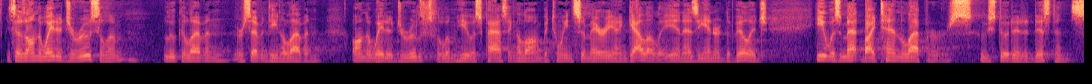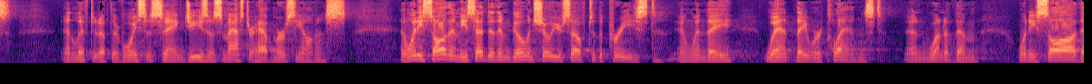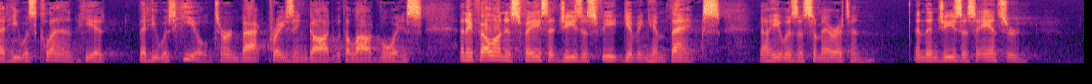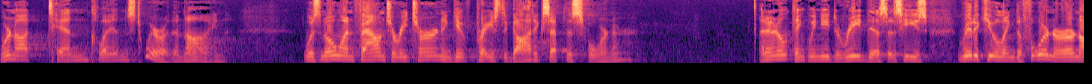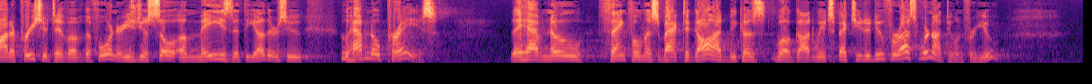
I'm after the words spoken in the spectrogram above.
He says, On the way to Jerusalem, Luke 11 or 17 11, on the way to Jerusalem, he was passing along between Samaria and Galilee, and as he entered the village, he was met by ten lepers who stood at a distance and lifted up their voices, saying, Jesus, Master, have mercy on us. And when he saw them, he said to them, Go and show yourself to the priest. And when they went, they were cleansed. And one of them, when he saw that he was cleansed, he had, that he was healed, turned back, praising God with a loud voice. And he fell on his face at Jesus' feet, giving him thanks. Now he was a Samaritan. And then Jesus answered, We're not ten cleansed. Where are the nine? Was no one found to return and give praise to God except this foreigner? And I don't think we need to read this as he's ridiculing the foreigner or not appreciative of the foreigner. He's just so amazed at the others who, who have no praise. They have no thankfulness back to God because, well, God, we expect you to do for us. We're not doing for you.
